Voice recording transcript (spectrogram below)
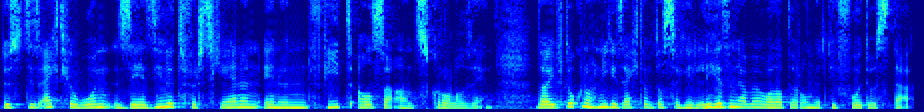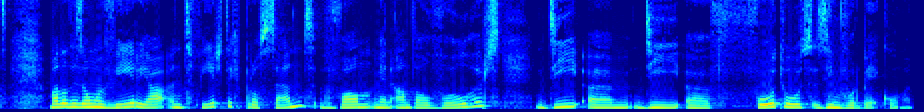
Dus het is echt gewoon, zij zien het verschijnen in hun feed als ze aan het scrollen zijn. Dat heeft ook nog niet gezegd of dat ze gelezen hebben wat er onder die foto staat. Maar dat is ongeveer ja, een 40% van mijn aantal volgers die um, die uh, foto's zien voorbij komen.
